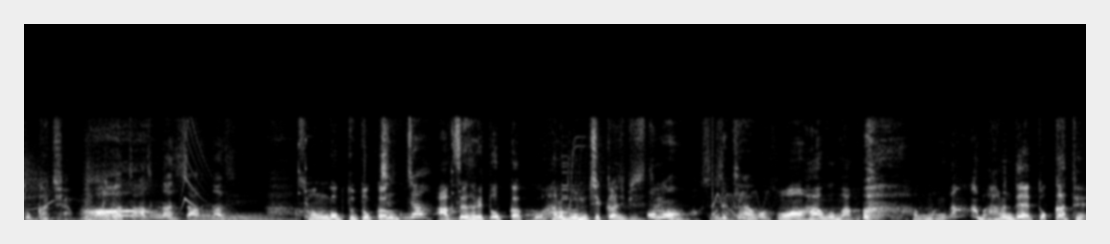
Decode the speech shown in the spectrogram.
똑같이 하고. 아 짜증나지 짜증나지. 선곡도 똑같고. 진짜? 액세서리 똑같고. 하는 몸짓까지 비슷해. 어머 이렇게 하고 어 하고 막 하고 막나 막 하는데 똑같아.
